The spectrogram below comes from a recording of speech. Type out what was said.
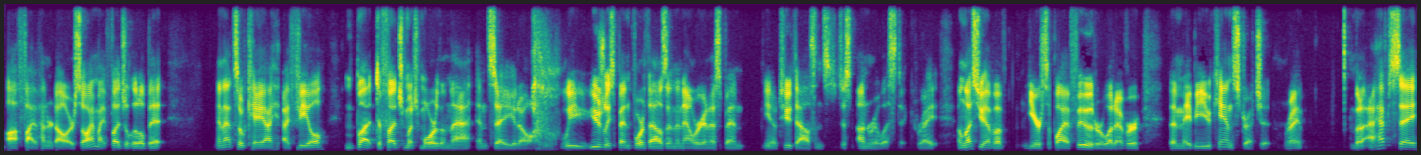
off five hundred dollars. So I might fudge a little bit, and that's okay. I, I feel, but to fudge much more than that and say, you know, we usually spend four thousand, and now we're going to spend you know two thousand, just unrealistic, right? Unless you have a year supply of food or whatever, then maybe you can stretch it, right? But I have to say,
